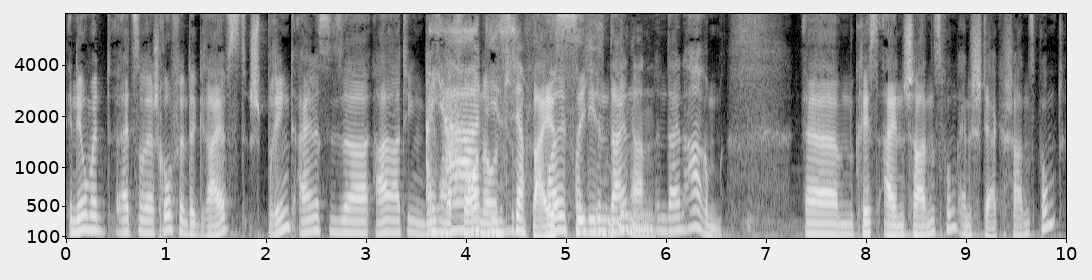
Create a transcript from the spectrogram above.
in dem Moment, als du mit der Schrotflinte greifst, springt eines dieser aalartigen Ah Wesen ja, nach vorne und ja beißt sich in deinen, in deinen Arm. Ähm, du kriegst einen Schadenspunkt, einen Stärke-Schadenspunkt.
